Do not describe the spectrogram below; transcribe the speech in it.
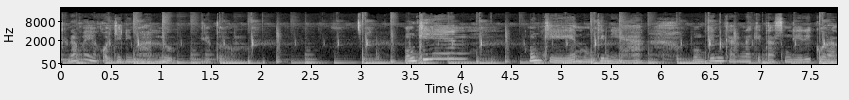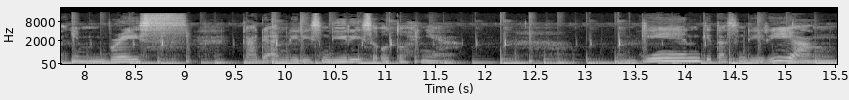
kenapa ya kok jadi malu gitu mungkin mungkin mungkin ya. Mungkin karena kita sendiri kurang embrace keadaan diri sendiri seutuhnya. Mungkin kita sendiri yang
